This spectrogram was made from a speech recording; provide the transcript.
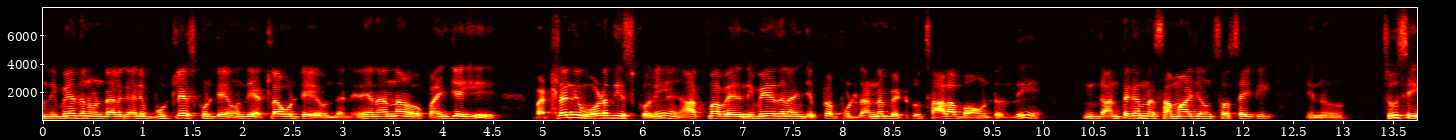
నివేదన ఉండాలి కానీ బూట్లు వేసుకుంటే ఉంది ఎట్లా ఉంటే ఏముందని? నేనన్నా ఓ పని చేయి బట్టలన్నీ ఓడ తీసుకొని ఆత్మ వే- నివేదన అని చెప్పి అప్పుడు దండం పెట్టుకో చాలా బాగుంటుంది. ఇంకా అంతకన్నా సమాజం సొసైటీ నేను చూసి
